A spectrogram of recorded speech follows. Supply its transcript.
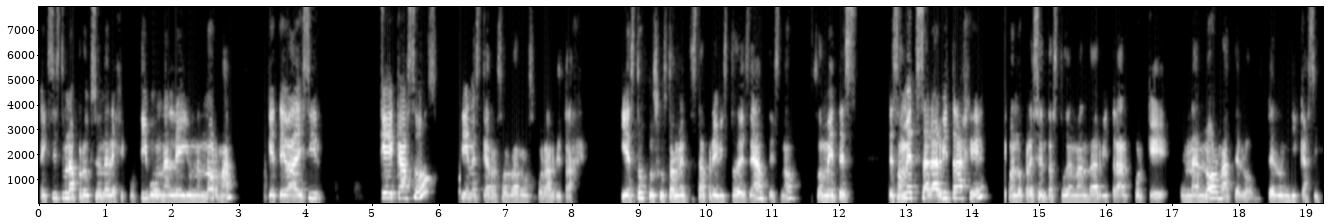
existe una producción del Ejecutivo, una ley, una norma que te va a decir qué casos tienes que resolverlos por arbitraje. Y esto pues justamente está previsto desde antes, ¿no? Te sometes al arbitraje cuando presentas tu demanda arbitral porque una norma te lo, te lo indica así.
